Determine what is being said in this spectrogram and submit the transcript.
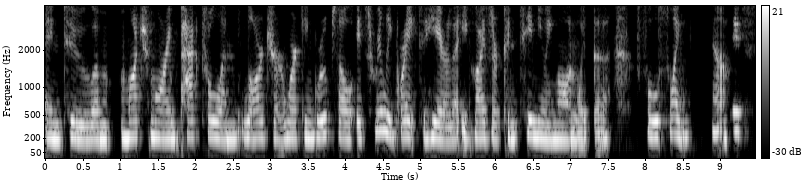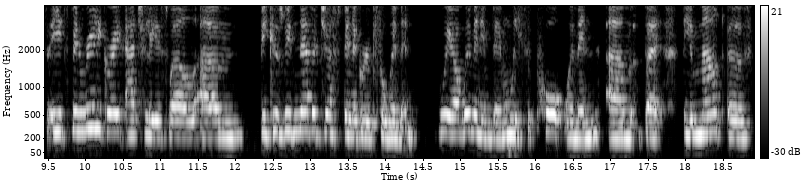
into a much more impactful and larger working group. So it's really great to hear that you guys are continuing on with the full swing yeah it's it's been really great actually as well um, because we've never just been a group for women we are women in bim we support women um, but the amount of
